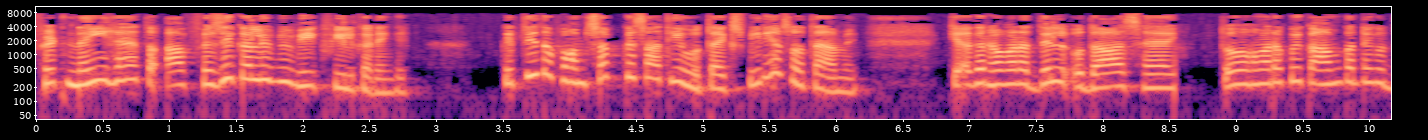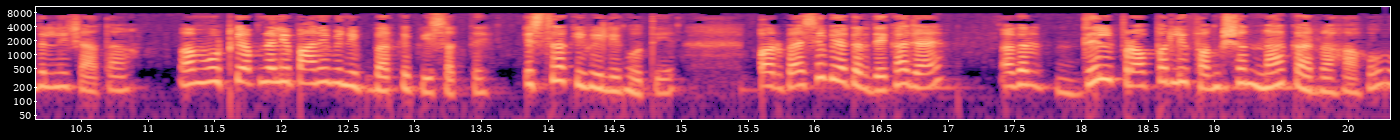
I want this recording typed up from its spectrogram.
فٹ نہیں ہے تو آپ فزیکلی بھی ویک فیل کریں گے۔ کتنی دفعہ ہم سب کے ساتھ یہ ہوتا ہے ایکسپیرئنس ہوتا ہے ہمیں کہ اگر ہمارا دل اداس ہے تو ہمارا کوئی کام کرنے کو دل نہیں چاہتا۔ ہم اٹھ کے اپنے لیے پانی بھی نہیں بھر کے پی سکتے۔ اس طرح کی فیلنگ ہوتی ہے۔ اور ویسے بھی اگر دیکھا جائے، اگر دل پراپرلی فنکشن نہ کر رہا ہو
